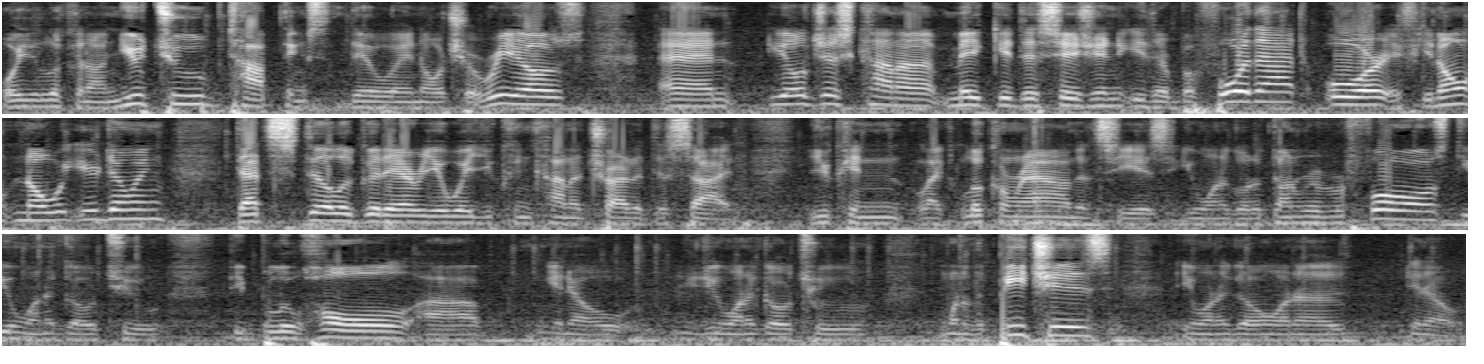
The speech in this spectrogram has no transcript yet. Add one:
or you're looking on YouTube top things to do in Ocho Rios and you'll just kind of make your decision either before that or if you don't know what you're doing that's still a good area where you can kind of try to decide. You can like look around and see is you want to go to Dunn River Falls? Do you want to go to the Blue Hole? Uh, you know do you want to go to one of the beaches? You want to go on a you know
